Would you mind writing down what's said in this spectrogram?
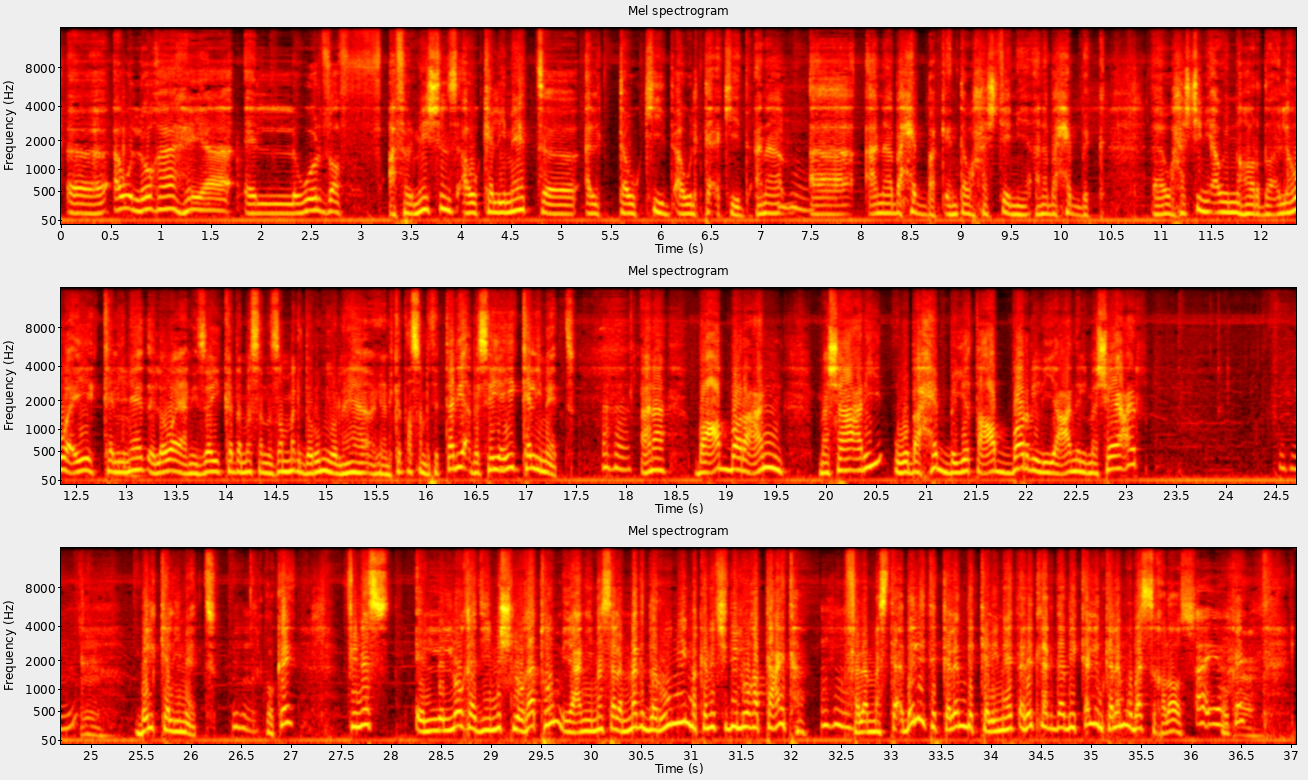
آه، أول لغة هي ال words of affirmations أو كلمات آه، التوكيد أو التأكيد. أنا آه، أنا بحبك. أنت وحشتني. أنا بحبك. آه، وحشتني قوي النهارده. اللي هو إيه؟ كلمات اللي هو يعني زي كده مثلا نظام ماجدة الرومي ولا هي يعني كده أصلا بتتريق بس هي إيه؟ كلمات. أنا بعبر عن مشاعري وبحب يتعبر لي عن المشاعر بالكلمات. أوكي؟ في ناس اللي اللغة دي مش لغتهم يعني مثلا ماجدة الرومي ما كانتش دي اللغة بتاعتها. فلما استقبلت الكلام بالكلمات قالت لك ده بيتكلم كلامه بس خلاص. أيوة. أوكي؟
